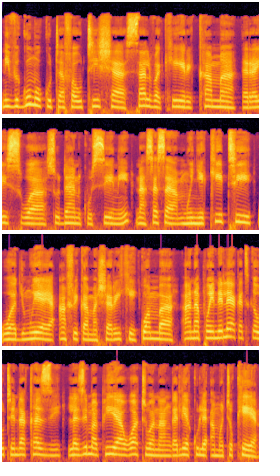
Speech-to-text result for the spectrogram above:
ni vigumu kutofautisha Salva Kiir kama rais wa Sudan Kusini na sasa mwenyekiti wa Jumuiya ya Afrika Mashariki, kwamba anapoendelea katika utendakazi lazima pia watu wanaangalia kule ametokea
